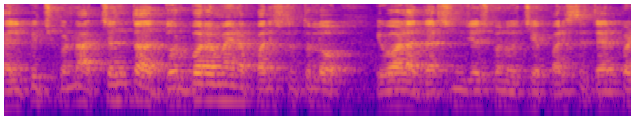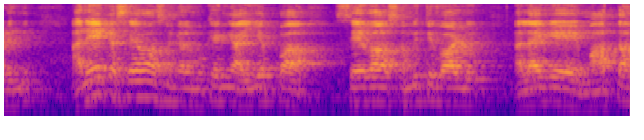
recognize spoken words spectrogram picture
కల్పించకుండా అత్యంత దుర్భరమైన పరిస్థితుల్లో ఇవాళ దర్శనం చేసుకొని వచ్చే పరిస్థితి ఏర్పడింది. అనేక సేవా సంఘాలు ముఖ్యంగా అయ్యప్ప సేవా సమితి వాళ్ళు అలాగే మాతా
